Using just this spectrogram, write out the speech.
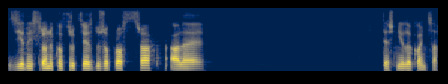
Z jednej strony konstrukcja jest dużo prostsza, ale też nie do końca.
